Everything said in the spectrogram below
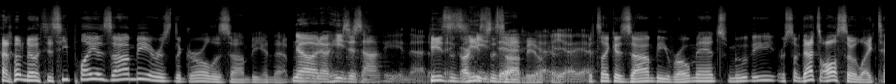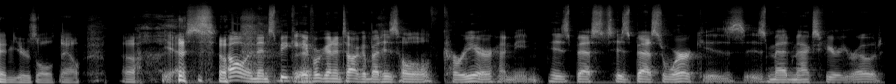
I don't know. Does he play a zombie or is the girl a zombie in that? No, movie? no, no, he's a zombie in that. I He's a, Or he's, a dead. zombie. Yeah, okay, yeah, yeah. It's like a zombie romance movie or something. That's also like ten years old now. Uh, Yes. so- oh, and then speaking, yeah. if we're going to talk about his whole career, I mean, his best his best work is is Mad Max Fury Road.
